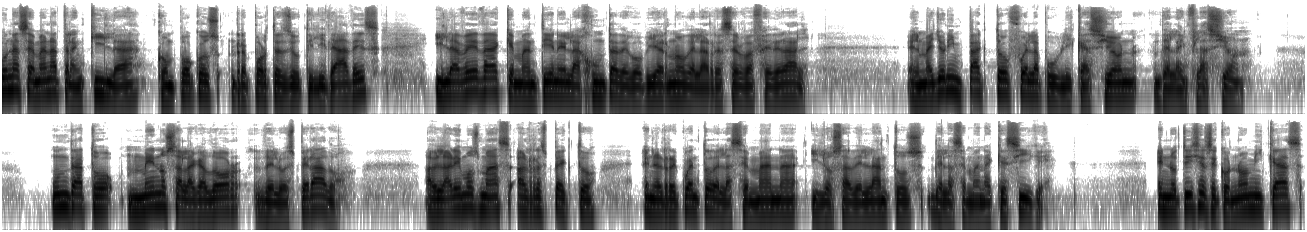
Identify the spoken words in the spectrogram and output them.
Fue una semana tranquila, con pocos reportes de utilidades y la veda que mantiene la Junta de Gobierno de la Reserva Federal. El mayor impacto fue la publicación de la inflación. Un dato menos halagador de lo esperado. Hablaremos más al respecto en el recuento de la semana y los adelantos de la semana que sigue. En noticias económicas,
